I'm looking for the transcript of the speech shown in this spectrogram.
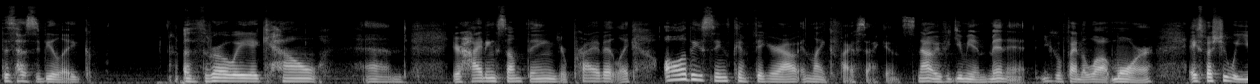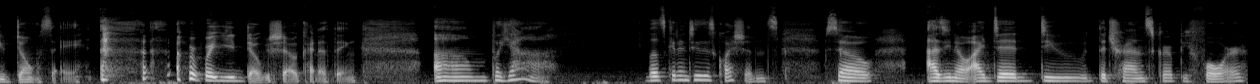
this has to be like a throwaway account and you're hiding something, you're private, like all these things can figure out in like five seconds. Now, if you give me a minute, you can find a lot more, especially what you don't say or what you don't show, kind of thing. Um, but yeah, let's get into these questions. So, as you know, I did do the transcript before,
